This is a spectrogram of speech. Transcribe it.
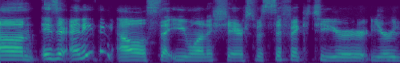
Um, is there anything else that you want to share specific to your your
